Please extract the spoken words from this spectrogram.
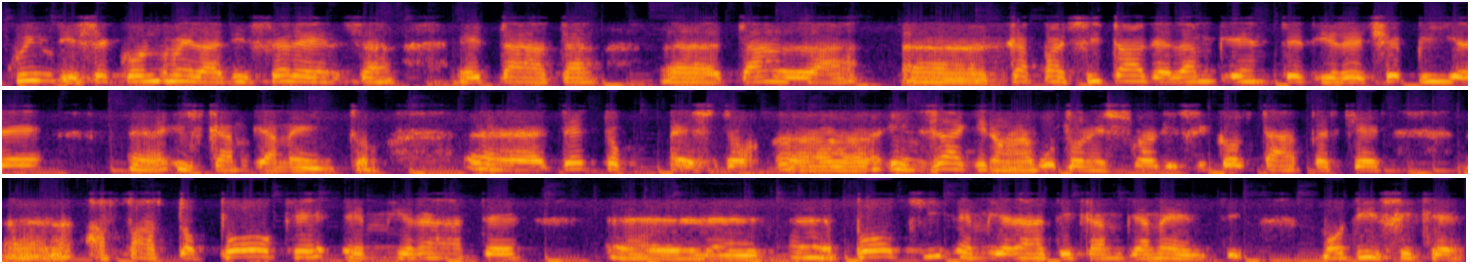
Quindi secondo me la differenza è data eh, dalla eh, capacità dell'ambiente di recepire eh, il cambiamento. Eh, detto questo, eh, Inzaghi non ha avuto nessuna difficoltà perché eh, ha fatto poche e mirate eh, eh, pochi e mirati cambiamenti, modifiche eh,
